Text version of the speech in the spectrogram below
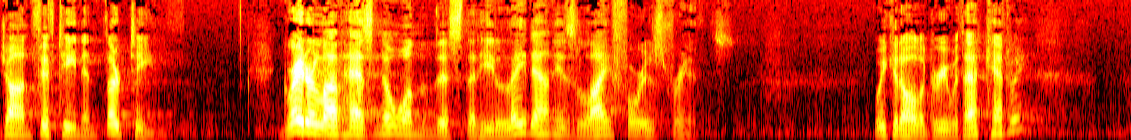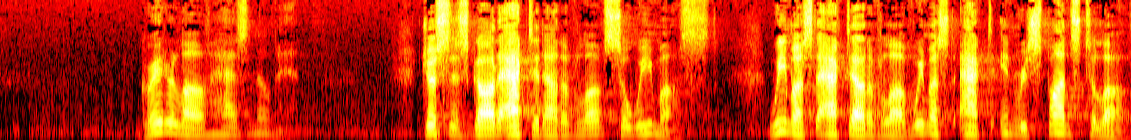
John 15 and 13. Greater love has no one than this, that He lay down His life for His friends. We could all agree with that, can't we? Greater love has no man. Just as God acted out of love, so we must. We must act out of love. We must act in response to love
